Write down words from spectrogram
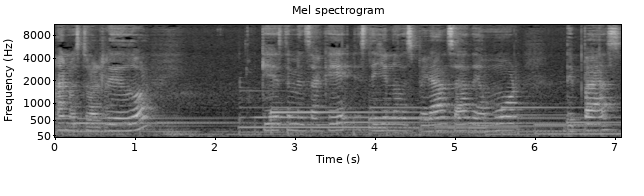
a nuestro alrededor, que este mensaje esté lleno de esperanza, de amor, de paz,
